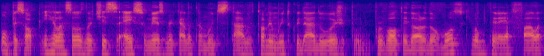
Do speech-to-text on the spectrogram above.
Bom, pessoal, em relação às notícias, é isso mesmo, o mercado está muito estável. Tomem muito cuidado hoje, por, por volta da hora do almoço, que vamos ter aí a fala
